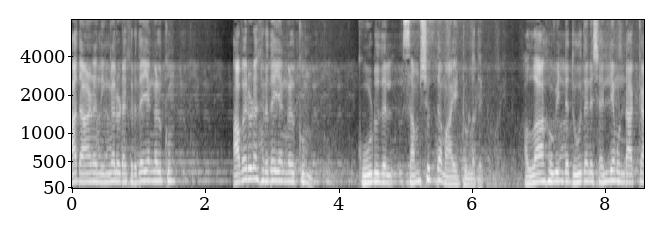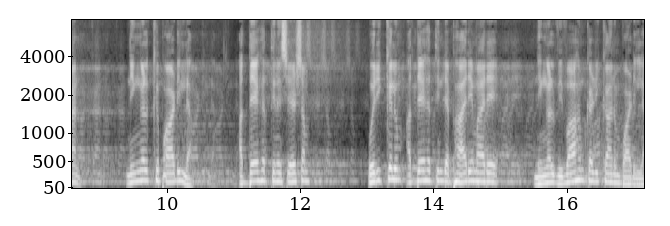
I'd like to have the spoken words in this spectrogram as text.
അതാണ് നിങ്ങളുടെ ഹൃദയങ്ങൾക്കും അവരുടെ ഹൃദയങ്ങൾക്കും കൂടുതൽ സംശുദ്ധമായിട്ടുള്ളത്. അള്ളാഹുവിന്റെ ദൂതന് ശല്യമുണ്ടാക്കാൻ നിങ്ങൾക്ക് പാടില്ല അദ്ദേഹത്തിന് ശേഷം ഒരിക്കലും അദ്ദേഹത്തിന്റെ ഭാര്യമാരെ നിങ്ങൾ വിവാഹം കഴിക്കാനും പാടില്ല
